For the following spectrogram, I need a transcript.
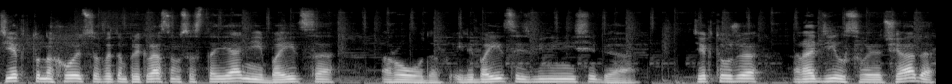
Те, кто находится в этом прекрасном состоянии, боится родов или боится изменений себя. Те, кто уже родил свое чадо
